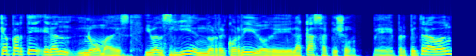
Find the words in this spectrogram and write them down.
que aparte eran nómades, iban siguiendo el recorrido de la casa que ellos eh, perpetraban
